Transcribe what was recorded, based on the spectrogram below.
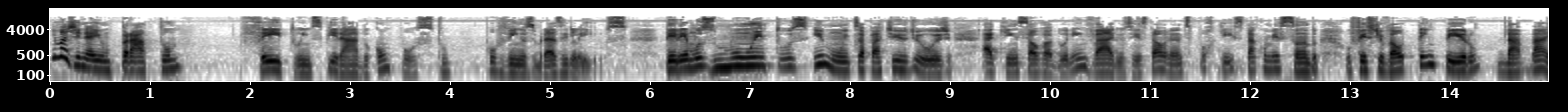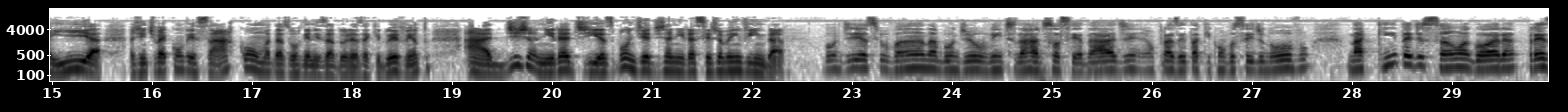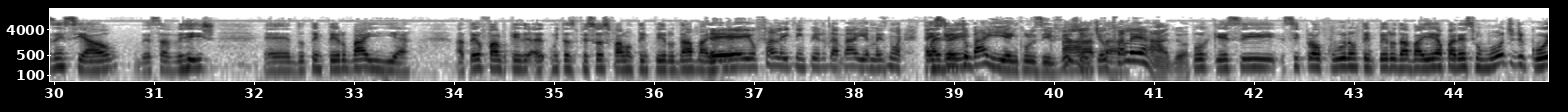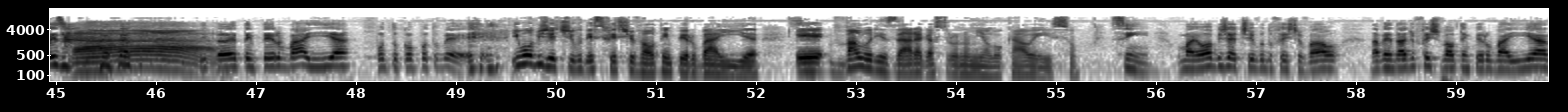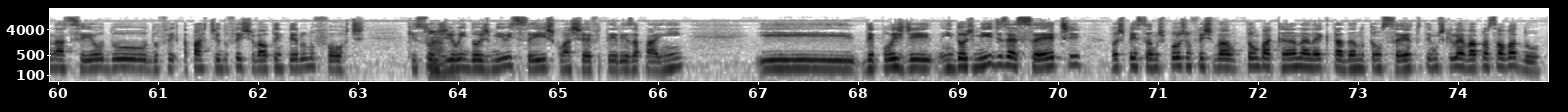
Imagine aí um prato feito, inspirado, composto por vinhos brasileiros. Teremos muitos e muitos a partir de hoje aqui em Salvador, em vários restaurantes, porque está começando o Festival Tempero da Bahia. A gente vai conversar com uma das organizadoras aqui do evento, a Djanira Dias. Bom dia, Djanira, seja bem-vinda. Bom dia, Silvana. Bom dia, ouvintes da Rádio Sociedade. É um prazer estar aqui com você de novo, na quinta edição agora, presencial, dessa vez, é, do Tempero Bahia. Até eu falo que eh, muitas pessoas falam tempero da Bahia. É, eu falei tempero da Bahia, mas não é. Tá mas escrito aí... Bahia, inclusive, viu, ah, gente? Eu tá. falei errado. Porque se, se procuram tempero da Bahia, aparece um monte de coisa. Ah. então é tempero Bahia. E o objetivo desse festival Tempero Bahia é valorizar a gastronomia local, é isso? Sim. O maior objetivo do festival, na verdade, o Festival Tempero Bahia nasceu do, do a partir do Festival Tempero no Forte, que surgiu ah. em 2006 com a chefe Tereza Paim. E depois de, em 2017, nós pensamos, poxa, um festival tão bacana, né, que está dando tão certo, temos que levar para Salvador.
